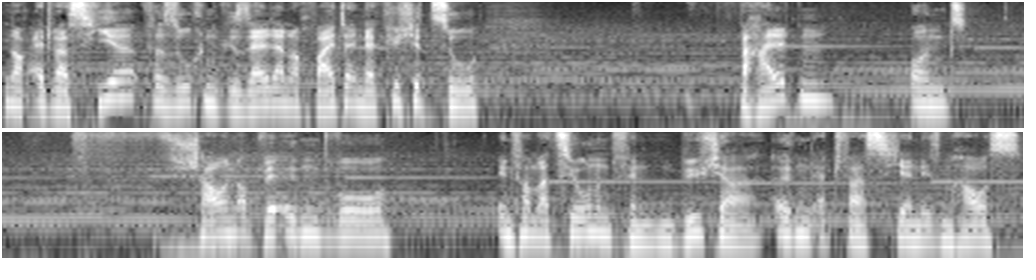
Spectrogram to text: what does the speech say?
noch etwas hier, versuchen Griselda noch weiter in der Küche zu behalten und schauen, ob wir irgendwo Informationen finden, Bücher, irgendetwas hier in diesem Haus.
